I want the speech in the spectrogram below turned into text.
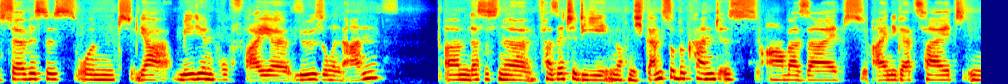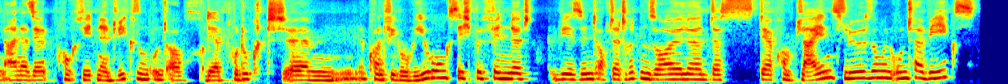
Services und ja, medienbruchfreie Lösungen an. Ähm, das ist eine Facette, die noch nicht ganz so bekannt ist, aber seit einiger Zeit in einer sehr konkreten Entwicklung und auch der Produktkonfigurierung ähm, sich befindet. Wir sind auf der dritten Säule des, der Compliance-Lösungen unterwegs.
